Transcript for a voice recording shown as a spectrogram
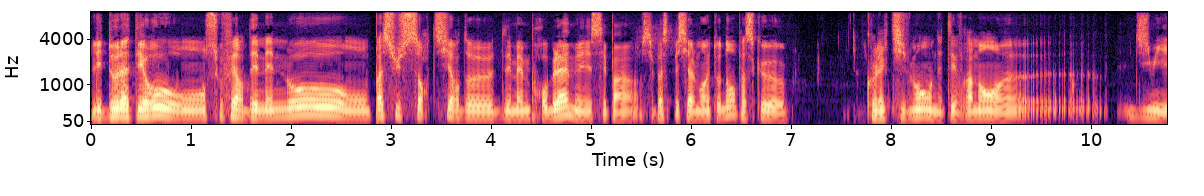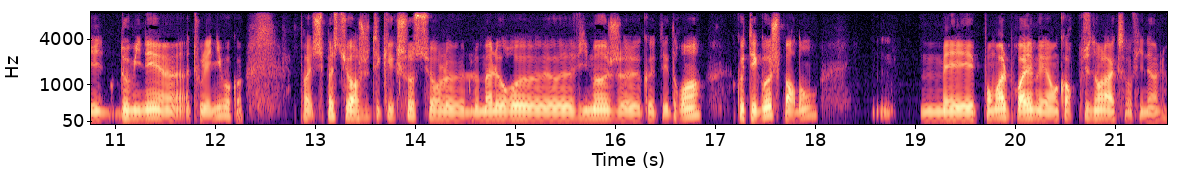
les deux latéraux ont souffert des mêmes maux, ont pas su sortir de, des mêmes problèmes et c'est pas c'est pas spécialement étonnant parce que collectivement on était vraiment euh, dominé à tous les niveaux quoi. Après, je sais pas si tu veux rajouter quelque chose sur le, malheureux euh, euh, côté droit, côté gauche pardon, mais pour moi le problème est encore plus dans l'axe au final.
